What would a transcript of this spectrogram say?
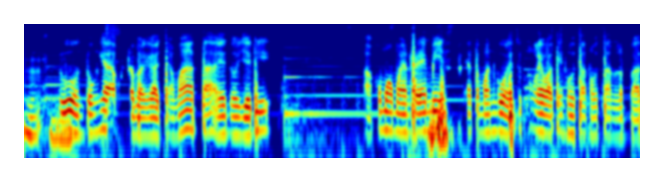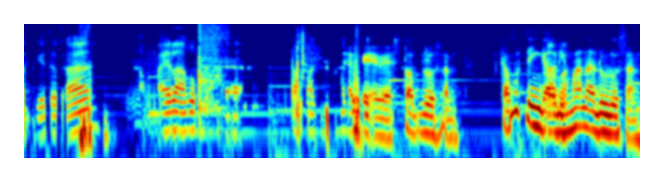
Hmm. itu untungnya aku udah pakai kacamata itu jadi aku mau main remi kayak teman gue itu kan lewatin hutan-hutan lebat gitu kan sampailah aku pas pagi Oke, oke, stop dulu San. Kamu tinggal di mana dulu San?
